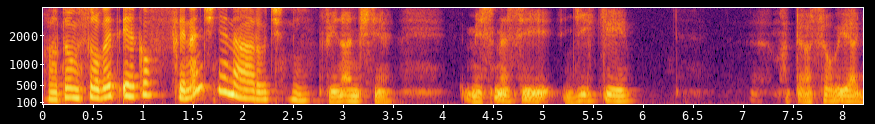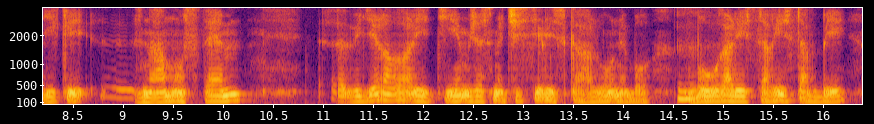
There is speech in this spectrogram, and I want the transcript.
Ale to muselo být i jako finančně náročný. Finančně. My jsme si díky Matrasovi a díky známostem vydělávali tím, že jsme čistili skálu nebo mm. bourali staré stavby, eh,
